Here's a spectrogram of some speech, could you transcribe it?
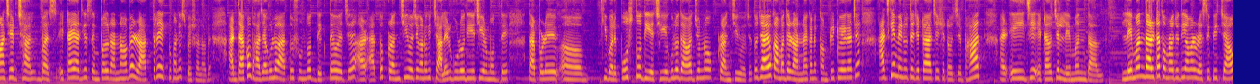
মাছের ঝাল। বাস এটাই আজকে সিম্পল রান্না হবে। রাত্রে একটুখানি স্পেশাল হবে। আর দেখো, ভাজাগুলো এত সুন্দর দেখতে হয়েছে, আর এত ক্রাঞ্চি হয়েছে, কেন কি চালের গুঁড়ো দিয়েছি এর মধ্যে। তারপরে কি বলে, পোস্ত দিয়েছি, এগুলো দেওয়ার জন্য ক্রাঞ্চি হয়েছে। তো যাই হোক, আমাদের রান্না এখানে কমপ্লিট হয়ে গেছে। আজকে মেনুতে যেটা আছে সেটা হচ্ছে ভাত, আর এই যে এটা হচ্ছে লেমন ডাল। লেমন ডালটা তোমরা যদি আমার রেসিপি চাও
